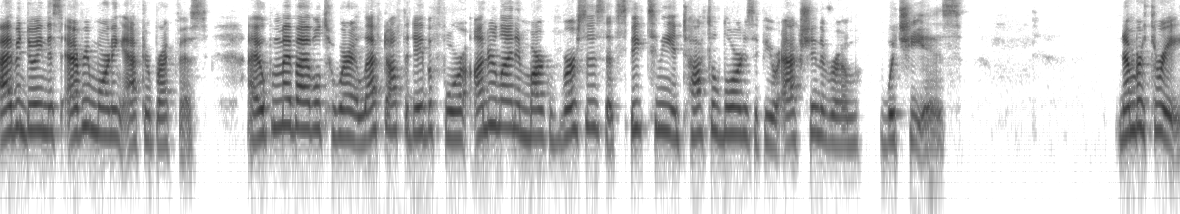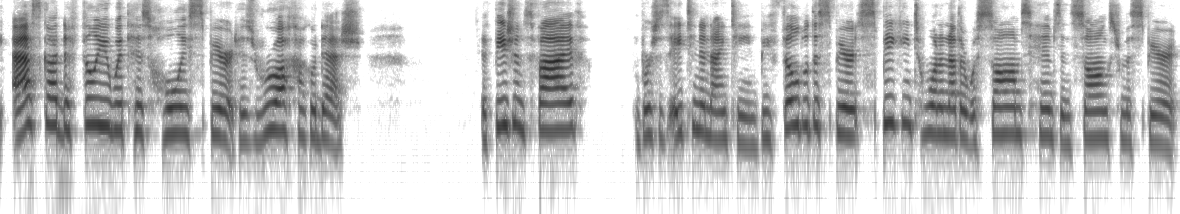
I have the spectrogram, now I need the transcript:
I've been doing this every morning after breakfast. I open my Bible to where I left off the day before, underline and mark verses that speak to me, and talk to the Lord as if He were actually in the room, which He is. Number three, ask God to fill you with His Holy Spirit, His Ruach HaKodesh. Ephesians 5, verses 18 to 19. Be filled with the Spirit, speaking to one another with psalms, hymns, and songs from the Spirit.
